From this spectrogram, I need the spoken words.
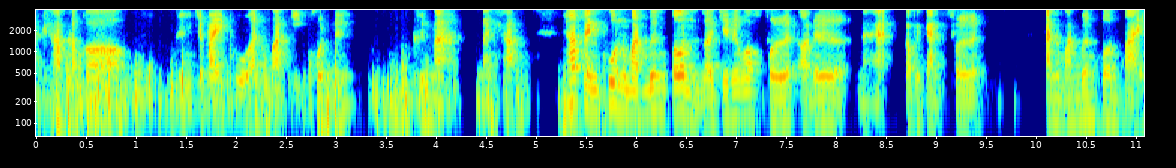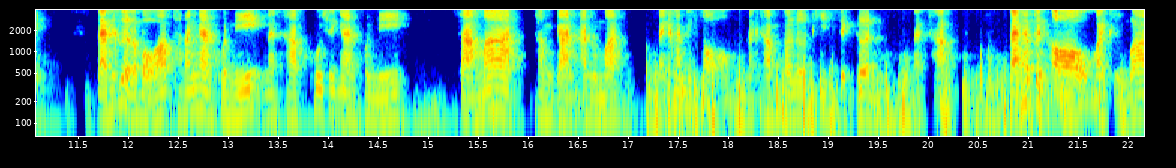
นะครับ แล้วก็ถึงจะไปผู้อนุมัติอีกคนหนึ่งขึ้นมานะครับ ถ้าเป็นผู้อนุมัติเบื้องต้น เราจะเรียกว่า first order นะฮะก็เป็นการ first อนุมัติเบื้องต้นไป แต่ถ้าเกิดเราบอกว่าพนักงานคนนี้นะครับ ผู้ใช้งานคนนี้สามารถทำการอนุมัติในขั้นที่2นะครับก็เลือกที่ second นะครับ แต่ถ้าเป็น all หมายถึงว่า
